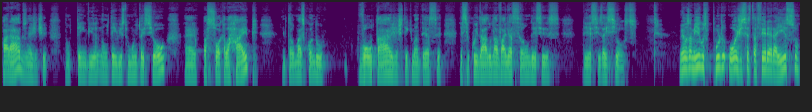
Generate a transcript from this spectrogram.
parados, né? a gente não tem, não tem visto muito ICO, é, passou aquela hype, então, mas quando voltar, a gente tem que manter esse, esse cuidado na avaliação desses, desses ICOs. Meus amigos, por hoje, sexta-feira, era isso.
